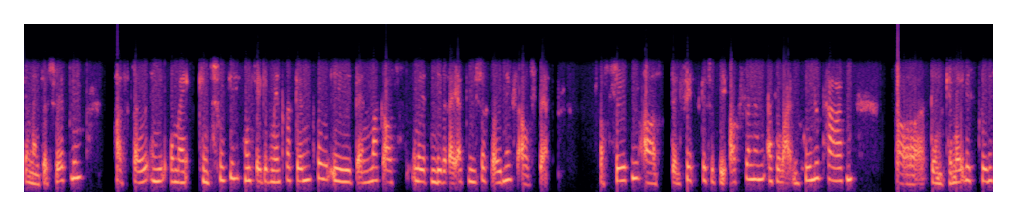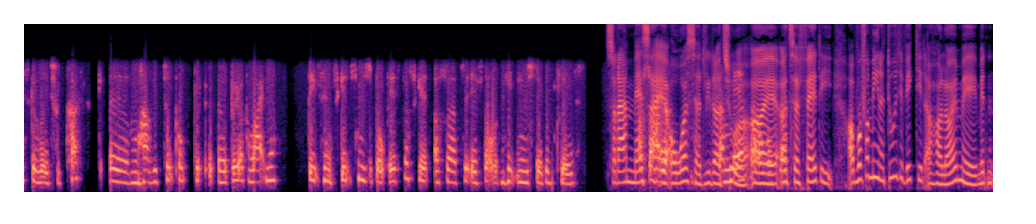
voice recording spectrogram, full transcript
Samantha Schweblin har skrevet en ny roman, Kentucky. Hun fik et mindre gennembrud i Danmark, også med den litterære gyser Redningsafstand fra 17, og den finske Sofie Oksanen er på vej med Hundeparken, og den kanadisk-britiske Rachel Kosk øh, har vi to på, øh, bøger på vej med dels en skilsmissebog efterskæld, og så til efteråret den helt nye Second Place. Så der er masser af oversat litteratur at, øh, at tage fat i. Og hvorfor mener du, det er vigtigt at holde øje med, med den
